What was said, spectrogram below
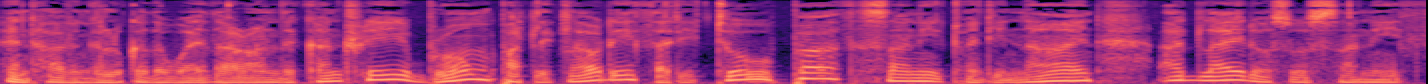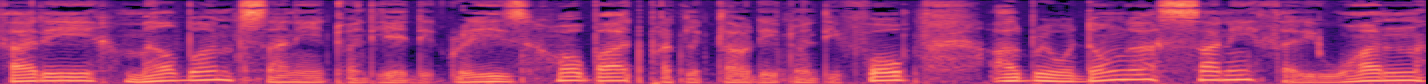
And having a look at the weather around the country, Broome partly cloudy 32, Perth sunny 29, Adelaide also sunny 30, Melbourne sunny 28 degrees, Hobart partly cloudy 24, Albury Wodonga sunny 31,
